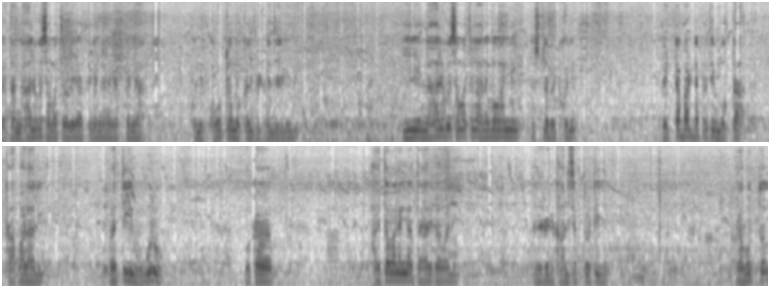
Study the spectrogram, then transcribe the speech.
గత నాలుగు సంవత్సరాలుగా తెలంగాణ వ్యాప్తంగా కొన్ని కోట్ల మొక్కలు పెట్టడం జరిగింది. ఈ నాలుగు సంవత్సరాల అనుభవాన్ని దృష్టిలో పెట్టుకొని పెట్టబడ్డ ప్రతి మొక్క కాపాడాలి. ప్రతి ఊరు ఒక హరితవనంగా తయారు కావాలి అనేటువంటి కాన్సెప్ట్ తోటి ప్రభుత్వం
